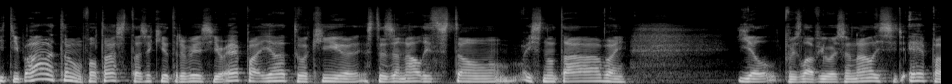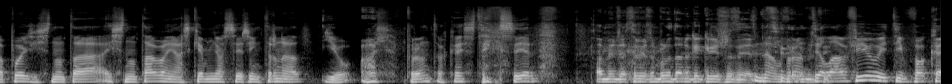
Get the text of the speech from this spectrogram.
E tipo, ah, então, voltaste, estás aqui outra vez. E eu, é pá, já estou aqui, estas análises estão. Isso não está bem. E ele depois lá viu as análises e disse: É pá, pois, isto não está não tá bem, acho que é melhor seres internado. E eu: Olha, pronto, ok, isso tem que ser. Ao menos desta vez não perguntaram o que é que querias fazer. Não, pronto, ele lá viu e tipo: Ok,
